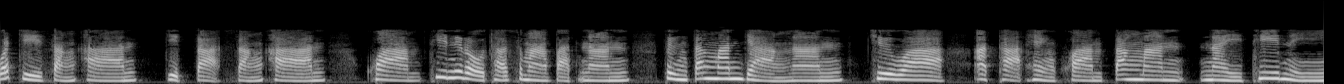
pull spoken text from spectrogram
วจีสังขาร จิตตสังขาร ความที่นิโรธสมาบัตินั้นพึงตั้งมั่นอย่างนั้น ชื่อว่า อัฏฐะแห่งความตั้งมั่นในที่นี้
